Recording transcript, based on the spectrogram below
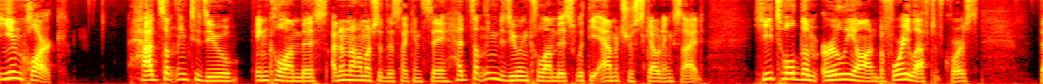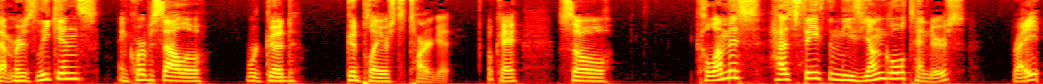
Ian Clark had something to do in Columbus. I don't know how much of this I can say. Had something to do in Columbus with the amateur scouting side. He told them early on, before he left, of course, that Merzlikins and Korpisalo were good, good players to target. Okay, so Columbus has faith in these young goaltenders, right?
